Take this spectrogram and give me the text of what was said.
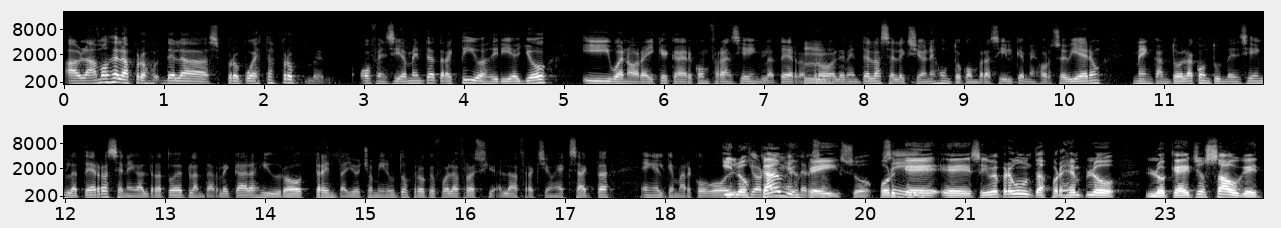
hablamos de las, pro- de las propuestas pro- ofensivamente atractivas, diría yo, y bueno, ahora hay que caer con Francia e Inglaterra. Mm. Probablemente las selecciones junto con Brasil que mejor se vieron. Me encantó la contundencia de Inglaterra. Senegal trató de plantarle caras y duró 38 minutos, creo que fue la fracción, la fracción exacta en el que marcó gol. y los Jordan cambios que hizo. Porque eh, si me preguntas, por ejemplo, lo que ha hecho Southgate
